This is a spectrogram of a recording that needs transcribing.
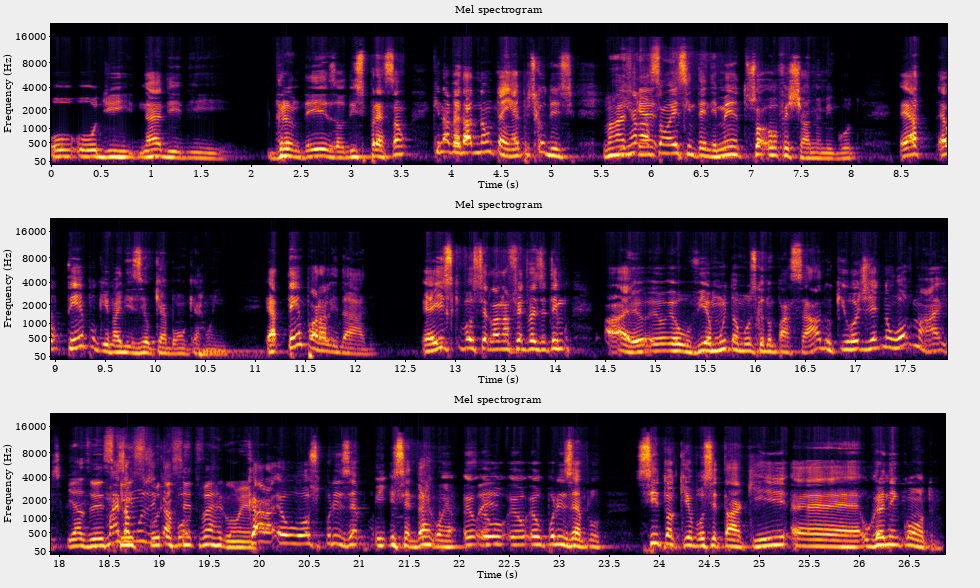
ou, ou de, né, de, de grandeza ou de expressão que na verdade não tem. É por isso que eu disse. Mas em que relação a esse entendimento, só vou fechar, meu amigo é, a- é o tempo que vai dizer o que é bom e o que é ruim. É a temporalidade. É isso que você lá na frente vai dizer. Tem, ah, eu, eu, eu ouvia muita música no passado que hoje a gente não ouve mais. E às vezes Mas a música boa- sente vergonha. Cara, eu ouço, por exemplo, e, e sem vergonha, eu, eu, eu, eu, por exemplo, cito aqui, eu vou citar aqui, é, o Grande Encontro.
